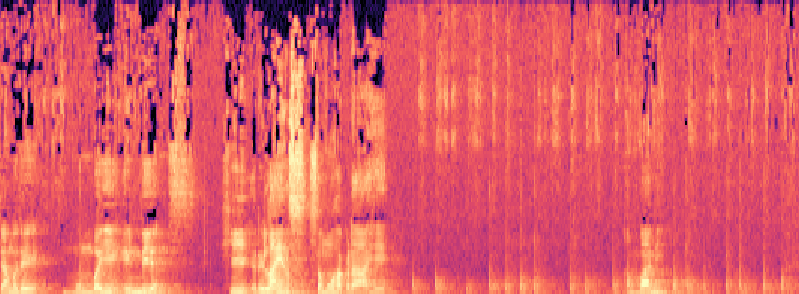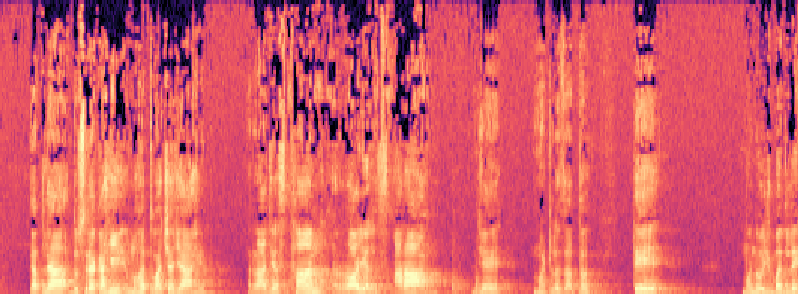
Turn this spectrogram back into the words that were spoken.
त्यामध्ये मुंबई इंडियन्स ही रिलायन्स समूहाकडं आहे. अंबानी त्यातल्या दुसऱ्या काही महत्त्वाच्या ज्या आहेत राजस्थान रॉयल्स आर आर जे म्हटलं जातं ते मनोज बदले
